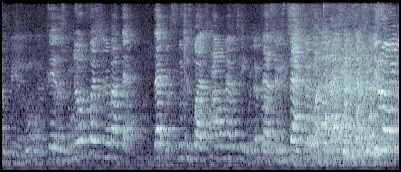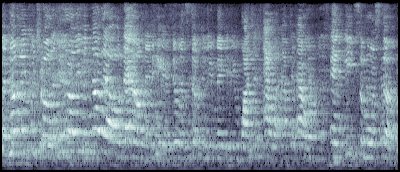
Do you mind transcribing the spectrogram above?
you you being. There's no question about that. That, which is why I don't have a TV. Well, that's exactly why. You don't even know they're controlling, you don't even know they're all down in here doing stuff to you, making you watch it hour after hour and eat some more stuff.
